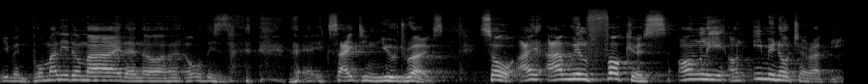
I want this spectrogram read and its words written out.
even pomalidomide and uh, all these exciting new drugs. So I, I will focus only on immunotherapy.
